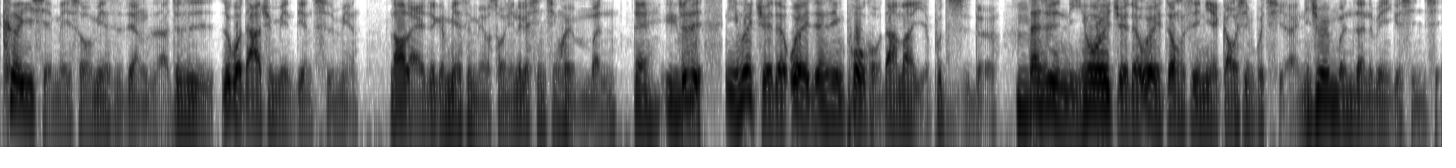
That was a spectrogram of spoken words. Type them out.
刻意写没熟面是这样子啊，就是如果大家去面店吃面。然后来这个面是没有收，你那个心情会很闷，对，就是你会觉得为了这件事情破口大骂也不值得，但是你会不会觉得为了这种事情你也高兴不起来，你就会闷在那边一个心情。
